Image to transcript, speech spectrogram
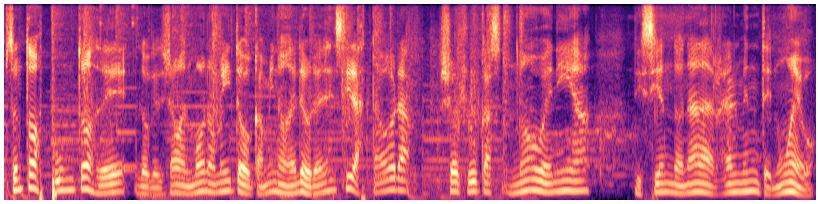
son todos puntos de lo que se llama el monomito o camino del héroe. Es decir, hasta ahora George Lucas no venía diciendo nada realmente nuevo.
